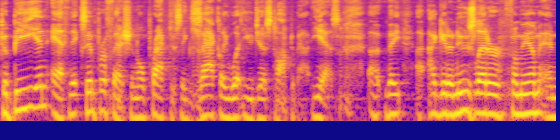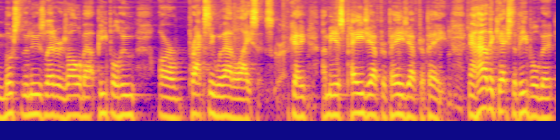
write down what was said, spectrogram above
to be in ethics and professional practice. Exactly what you just talked about. Yes, uh, they. I get a newsletter from them, and most of the newsletter is all about people who are practicing without a license. Okay, I mean it's page after page after page. Mm-hmm. Now, how they catch the people that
